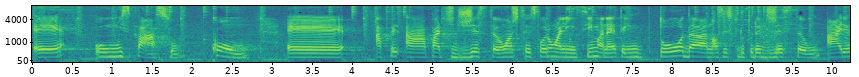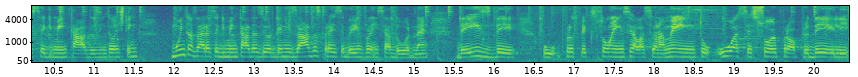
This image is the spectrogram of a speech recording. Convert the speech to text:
é um espaço com é, a, a, parte de gestão, acho que vocês foram ali em cima, né? Tem toda a nossa estrutura de gestão, áreas segmentadas. Então a gente tem muitas áreas segmentadas e organizadas para receber o influenciador, né? Desde o prospecções, relacionamento, o assessor próprio dele,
